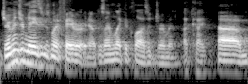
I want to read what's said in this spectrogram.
German Gymnasium is my favorite right now because I'm like a closet German. Okay. Um,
